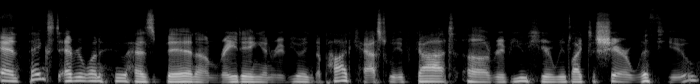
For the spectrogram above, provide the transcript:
And thanks to everyone who has been um, rating and reviewing the podcast. We've got a review here we'd like to share with you.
